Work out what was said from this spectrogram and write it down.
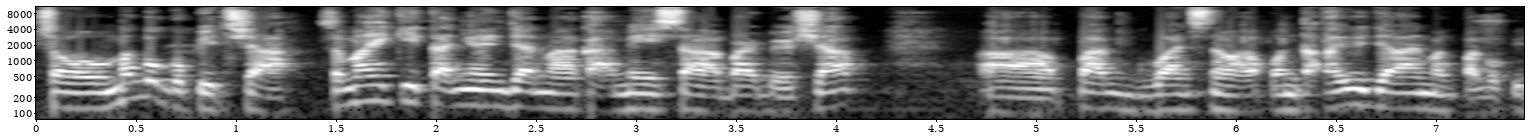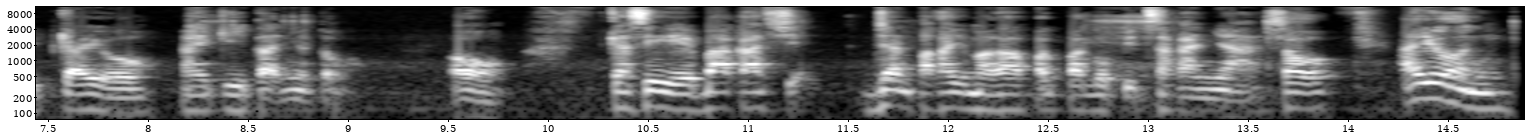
So, magugupit siya. So, makikita nyo yun dyan mga ka-amaze sa barbershop. Ah, pag once na makapunta kayo dyan, magpagupit kayo, makikita nyo to. Oh. Kasi baka dyan pa kayo makapagpagupit sa kanya. So, ayun.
